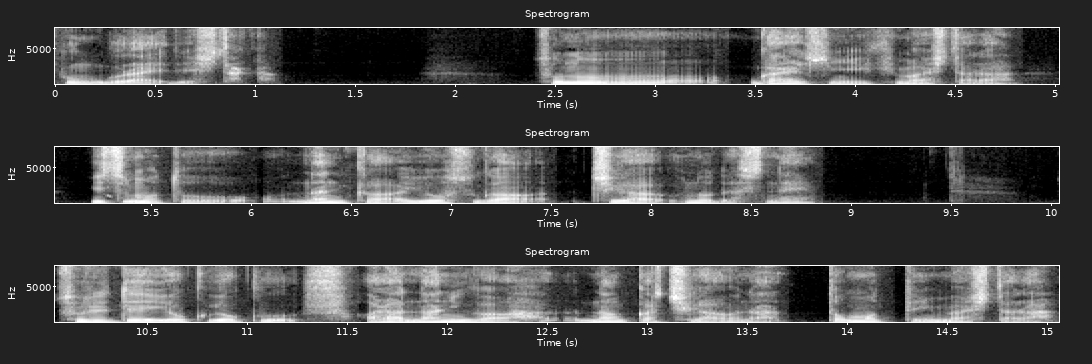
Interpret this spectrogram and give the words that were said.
分ぐらいでしたか。そのガレージに行きましたらいつもと何か様子が違うのですね。それでよくよくあら何が何か違うなと思ってみましたら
